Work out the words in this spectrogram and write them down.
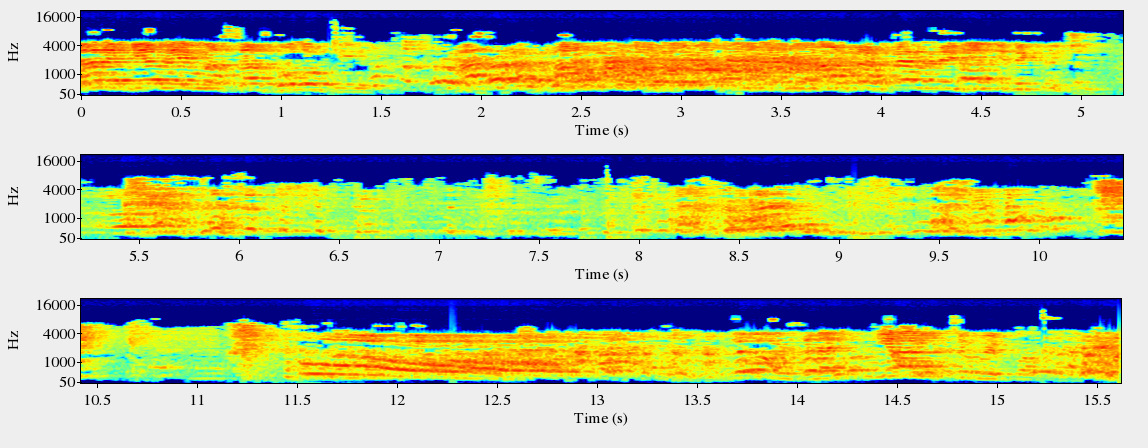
Зараз ділаємо масаж голови. А тепер не йдіть і не кричіть. Боже, на яйцю випадає.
